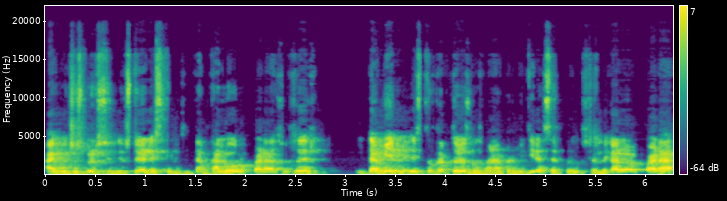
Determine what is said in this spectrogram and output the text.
Hay muchos procesos industriales que necesitan calor para suceder y también estos reactores nos van a permitir hacer producción de calor para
